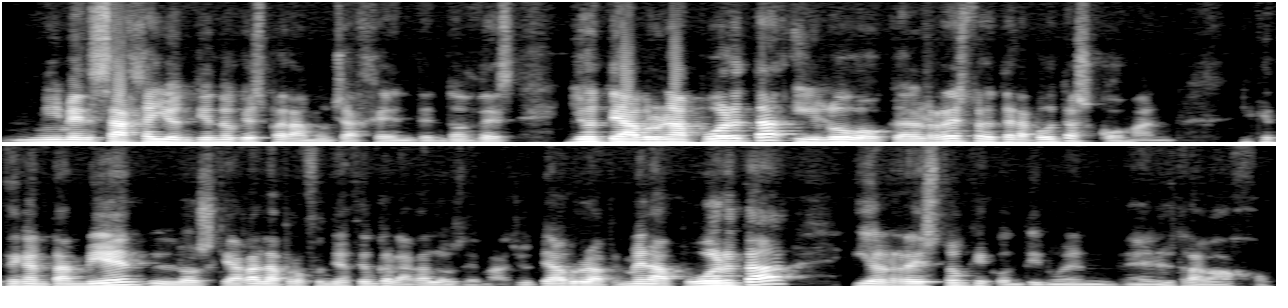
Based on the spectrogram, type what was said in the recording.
Mi mensaje yo entiendo que es para mucha gente. Entonces, yo te abro una puerta y luego que el resto de terapeutas coman y que tengan también los que hagan la profundización que la hagan los demás. Yo te abro la primera puerta y el resto que continúen el trabajo.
